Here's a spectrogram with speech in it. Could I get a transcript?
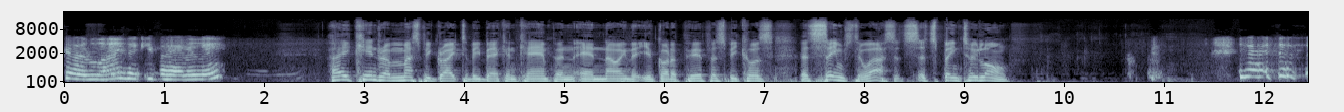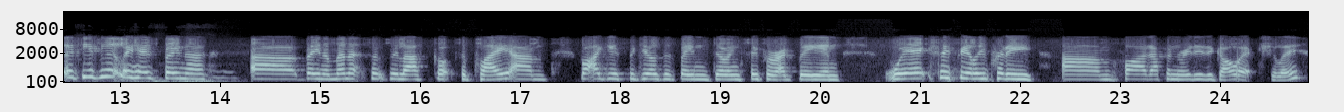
Good morning. Thank you for having me. Hey, Kendra, must be great to be back in camp and, and knowing that you've got a purpose because it seems to us it's it's been too long. Yeah, it, it definitely has been a uh, been a minute since we last got to play. Um, but I guess the girls have been doing Super Rugby and we're actually feeling pretty um, fired up and ready to go. Actually.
